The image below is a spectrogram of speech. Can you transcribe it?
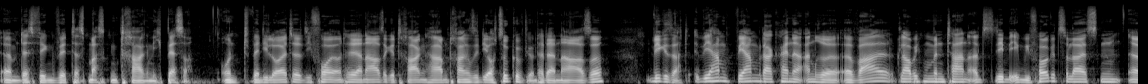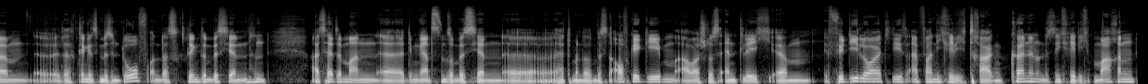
Ähm, deswegen wird das Maskentragen nicht besser. Und wenn die Leute die vorher unter der Nase getragen haben, tragen sie die auch zukünftig unter der Nase. Wie gesagt, wir haben, wir haben da keine andere äh, Wahl, glaube ich, momentan, als dem irgendwie Folge zu leisten. Ähm, äh, das klingt jetzt ein bisschen doof und das klingt so ein bisschen, als hätte man äh, dem Ganzen so ein bisschen, äh, hätte man das ein bisschen aufgegeben, aber schlussendlich ähm, für die Leute, die es einfach nicht richtig tragen können und es nicht richtig machen,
